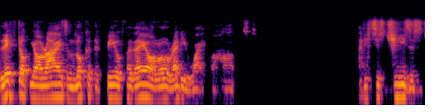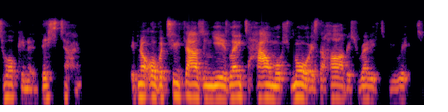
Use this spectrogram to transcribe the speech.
Lift up your eyes and look at the field, for they are already white for harvest. And it is Jesus talking at this time. If not over 2,000 years later, how much more is the harvest ready to be reaped?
